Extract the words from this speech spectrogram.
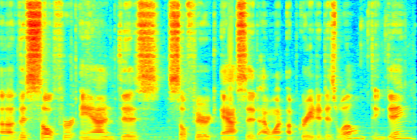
Uh, this sulfur and this sulfuric acid I want upgraded as well. Ding ding.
